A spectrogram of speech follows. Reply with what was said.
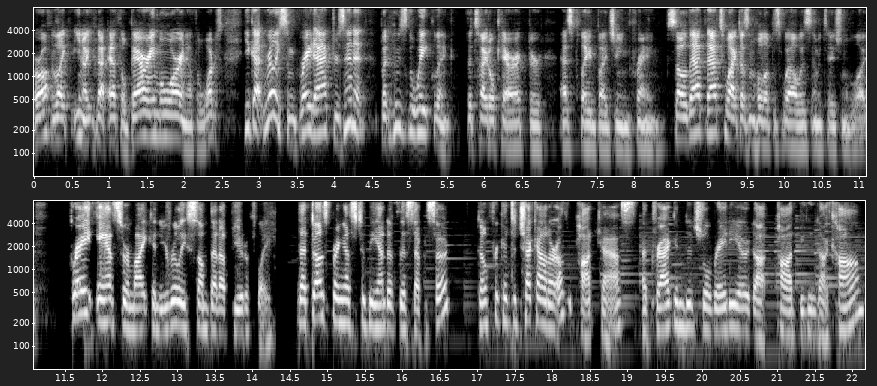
are often like you know you've got ethel barrymore and ethel waters. You got really some great actors in it but who's the weak link? The title character as played by jeanne crain. So that that's why it doesn't hold up as well as imitation of life. Great answer mike and you really summed that up beautifully. That does bring us to the end of this episode don't forget to check out our other podcasts at dragondigitalradio.podbean.com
